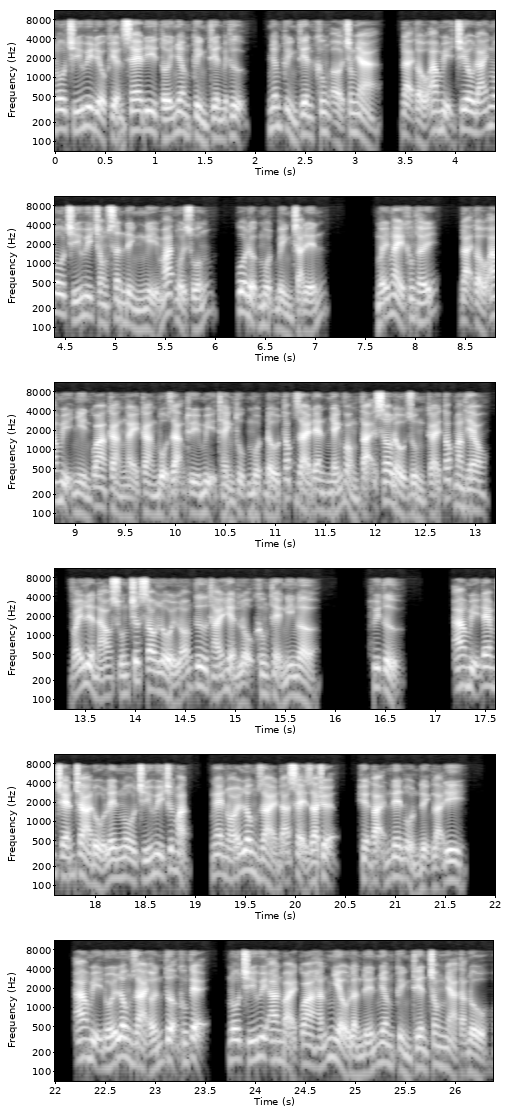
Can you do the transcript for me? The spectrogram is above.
ngô chí huy điều khiển xe đi tới nhâm kình thiên biệt thự nhâm kình thiên không ở trong nhà, đại tẩu a mị chiêu đãi ngô chí huy trong sân đình nghỉ mát ngồi xuống, cua được một bình trà đến. Mấy ngày không thấy, đại tẩu a mị nhìn qua càng ngày càng bộ dạng thùy mị thành thục một đầu tóc dài đen nhánh vòng tại sau đầu dùng cái tóc mang theo, váy liền áo xuống trước sau lồi lõm tư thái hiện lộ không thể nghi ngờ. Huy tử. A mị đem chén trà đổ lên ngô chí huy trước mặt, nghe nói lông dài đã xảy ra chuyện, hiện tại nên ổn định lại đi. A mị đối lông dài ấn tượng không tệ, ngô chí huy an bài qua hắn nhiều lần đến nhâm kình thiên trong nhà tặng đồ.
